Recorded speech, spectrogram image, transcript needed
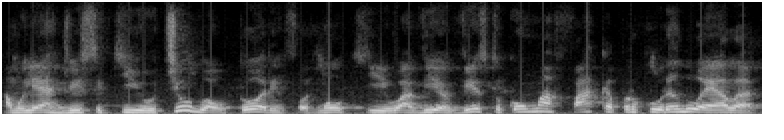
A mulher disse que o tio do autor informou que o havia visto com uma faca procurando ela.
